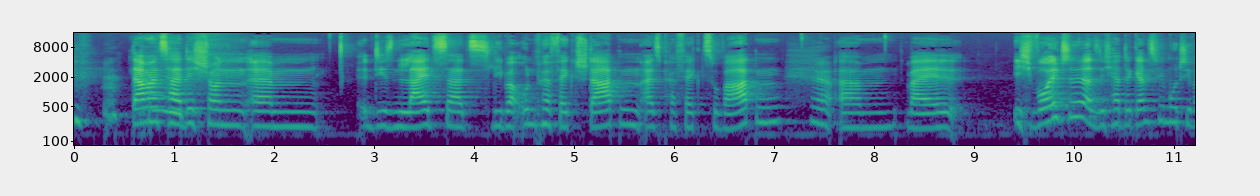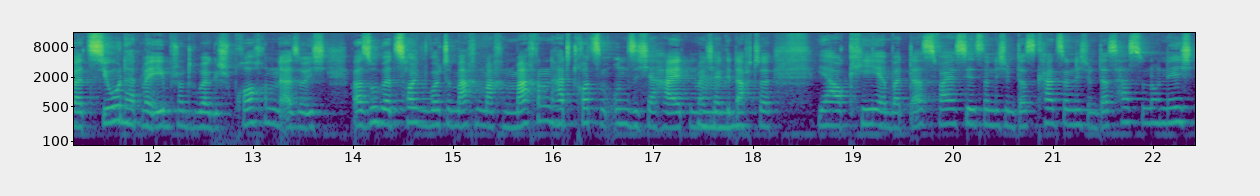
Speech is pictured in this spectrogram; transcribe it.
Damals hatte ich schon ähm, diesen Leitsatz, lieber unperfekt starten, als perfekt zu warten. Ja. Ähm, weil ich wollte, also ich hatte ganz viel Motivation, hatten wir eben schon drüber gesprochen. Also ich war so überzeugt und wollte machen, machen, machen, hatte trotzdem Unsicherheiten, weil ich ja gedachte, ja, okay, aber das weißt du jetzt noch nicht und das kannst du nicht und das hast du noch nicht.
